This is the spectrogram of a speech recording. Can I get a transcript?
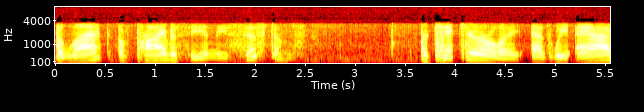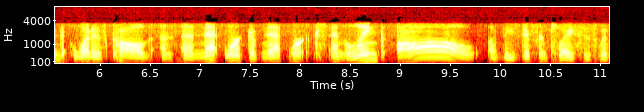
the lack of privacy in these systems particularly as we add what is called a, a, network of networks and link all of these different places with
